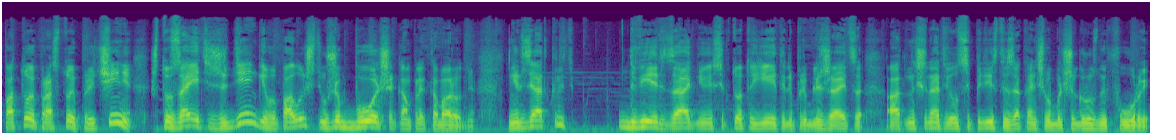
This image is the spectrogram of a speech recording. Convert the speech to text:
по той простой причине, что за эти же деньги вы получите уже больше комплект оборудования. Нельзя открыть дверь заднюю, если кто-то едет или приближается, а начинает велосипедисты и заканчивая большегрузной фурой,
